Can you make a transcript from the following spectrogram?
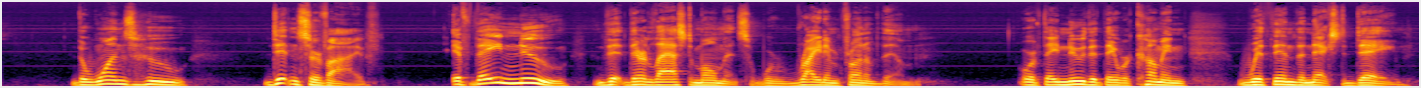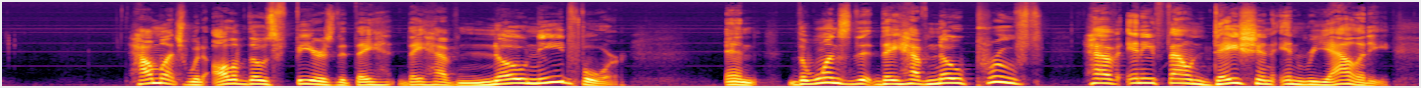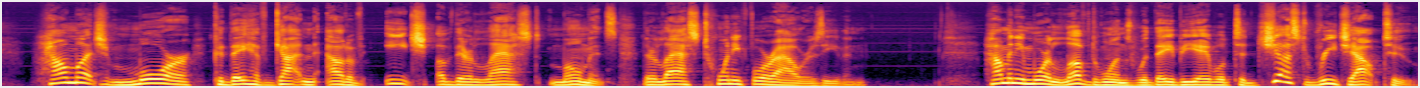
the ones who didn't survive, if they knew that their last moments were right in front of them, or if they knew that they were coming within the next day, how much would all of those fears that they they have no need for and the ones that they have no proof have any foundation in reality. How much more could they have gotten out of each of their last moments, their last 24 hours, even? How many more loved ones would they be able to just reach out to?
